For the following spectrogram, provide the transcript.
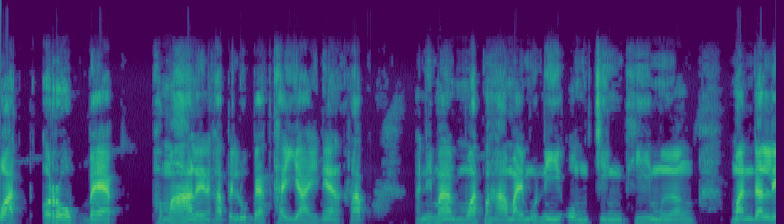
วัดรูปแบบพม่าเลยนะครับ เป็นรูปแบบไทยใหญ่เนี่ยครับ อันนี้มาวัดมหาไมมุนีองค์จริงที่เมืองมันดาเล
